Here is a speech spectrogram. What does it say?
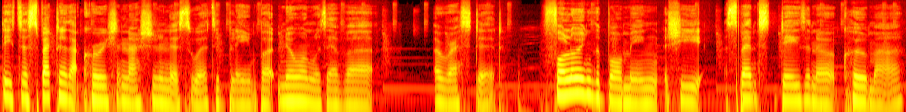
they suspected that Croatian nationalists were to blame, but no one was ever arrested. Following the bombing, she spent days in a coma.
